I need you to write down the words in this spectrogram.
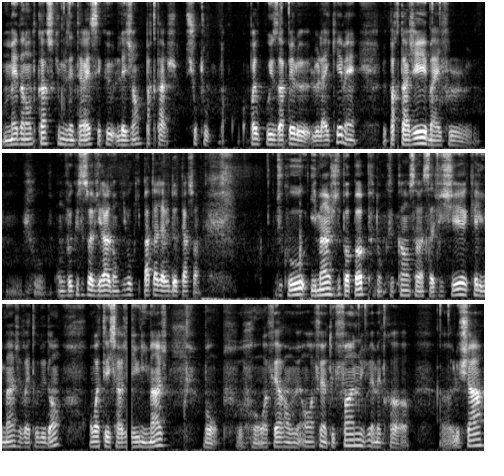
Mais dans notre cas, ce qui nous intéresse, c'est que les gens partagent, surtout. Après, vous pouvez zapper le, liker, mais le partager, ben, il faut, on veut que ce soit viral, donc il faut qu'il partage avec d'autres personnes. Du coup, image de pop-up, donc quand ça va s'afficher, quelle image va être dedans? On va télécharger une image. Bon, on va faire, on va faire un truc fun. Je vais mettre euh, euh, le chat.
